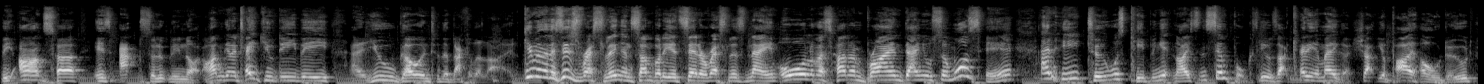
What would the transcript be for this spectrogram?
The answer is absolutely not. I'm going to take you, DB, and you go into the back of the line. Given that this is wrestling and somebody had said a wrestler's name, all of a sudden Bryan Danielson was here, and he too was keeping it nice and simple because he was like, Kenny Omega, shut your pie hole, dude.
